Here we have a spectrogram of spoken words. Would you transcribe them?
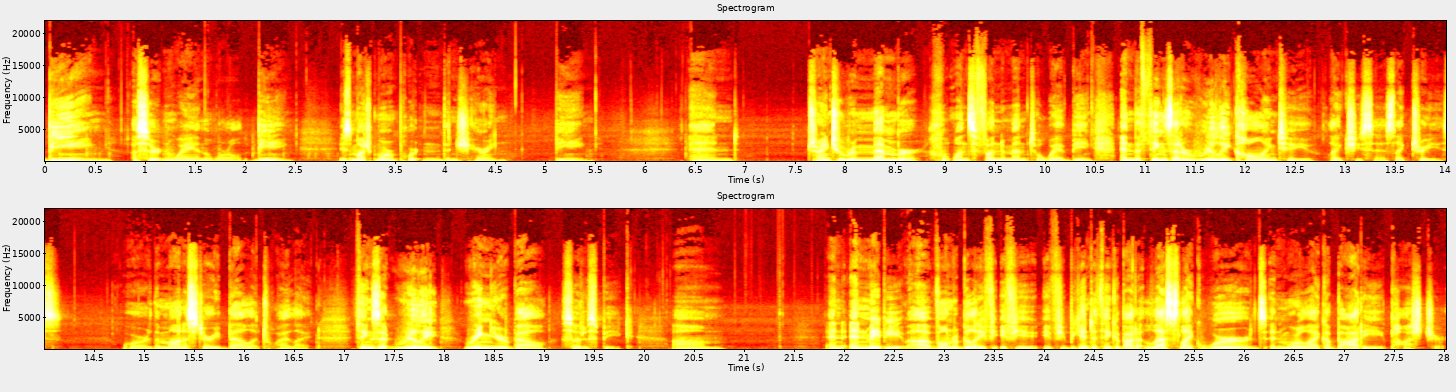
"Being a certain way in the world, being, is much more important than sharing. Being, and trying to remember one's fundamental way of being, and the things that are really calling to you, like she says, like trees, or the monastery bell at twilight, things that really ring your bell, so to speak." Um, and and maybe uh, vulnerability if, if you if you begin to think about it less like words and more like a body posture.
